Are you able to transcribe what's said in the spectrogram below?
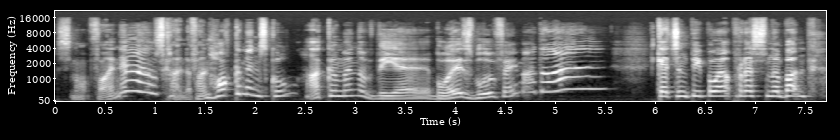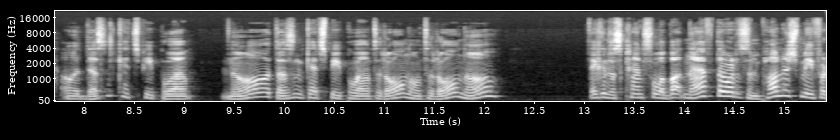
It's not fine. Yeah, it's kind of fun. Hakumen's cool. Hakumen of the uh, BlazBlue fame. I don't Catching people out pressing a button. Oh, it doesn't catch people out. No, it doesn't catch people out at all. Not at all, no. They can just cancel a button afterwards and punish me for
